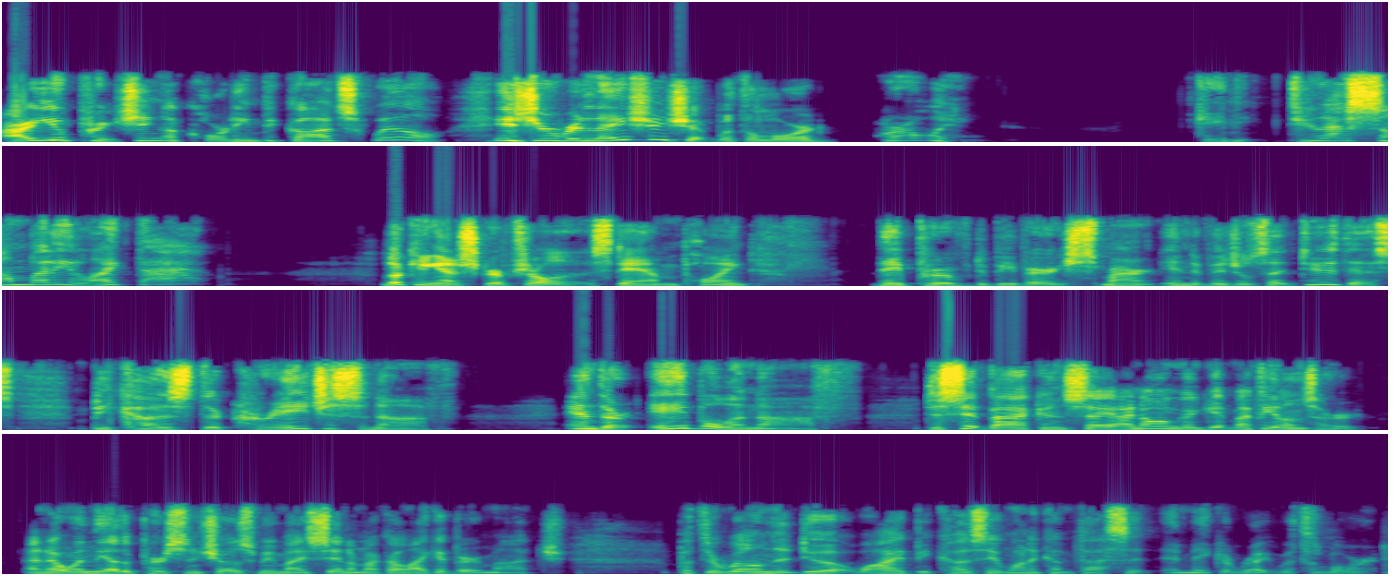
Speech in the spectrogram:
Are you preaching according to God's will? Is your relationship with the Lord growing? Can, do you have somebody like that? Looking at a scriptural standpoint, they prove to be very smart individuals that do this because they're courageous enough and they're able enough to sit back and say, I know I'm going to get my feelings hurt. I know when the other person shows me my sin, I'm not going to like it very much, but they're willing to do it. Why? Because they want to confess it and make it right with the Lord.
